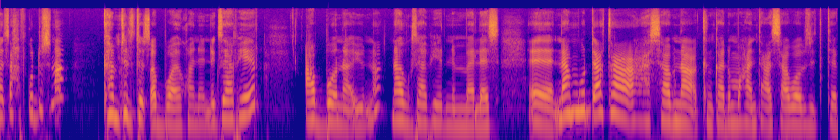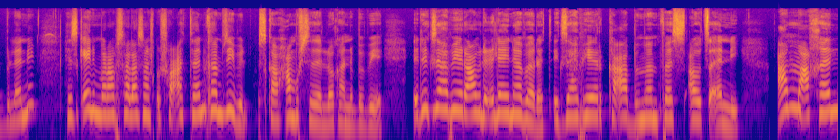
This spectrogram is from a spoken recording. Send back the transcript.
መፅሓፍ ቅዱስና ከምቲ ዝተፀበዎ ኣይኮነን እግዚኣብሄር ኣቦና እዩና ናብ እግዚኣብሄር ንመለስ ናብ መወዳእታ ሓሳብና ክንካ ድማ ሓንቲ ሓሳብ ኣብዚ ተብለኒ ህዝቅኤል ምዕራፍ 3ሸ ከምዚ ይብል እስካብ ሓሙሽተ ዘለካ ንብብ እየ እድ እግዚኣብሄር ኣብ ልዕለይ ነበረት እግዚኣብሄር ከዓ ብመንፈስ ኣውፀአኒ ኣብ ማእኸል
